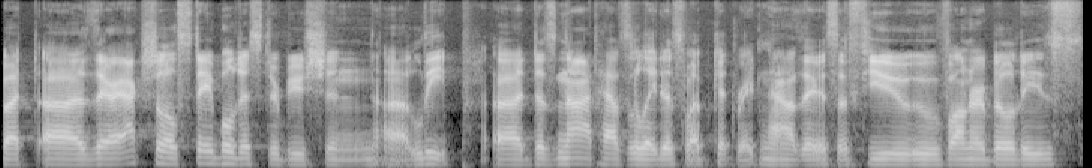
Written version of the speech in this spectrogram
but uh, their actual stable distribution, uh, Leap, uh, does not have the latest WebKit right now. There's a few vulnerabilities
